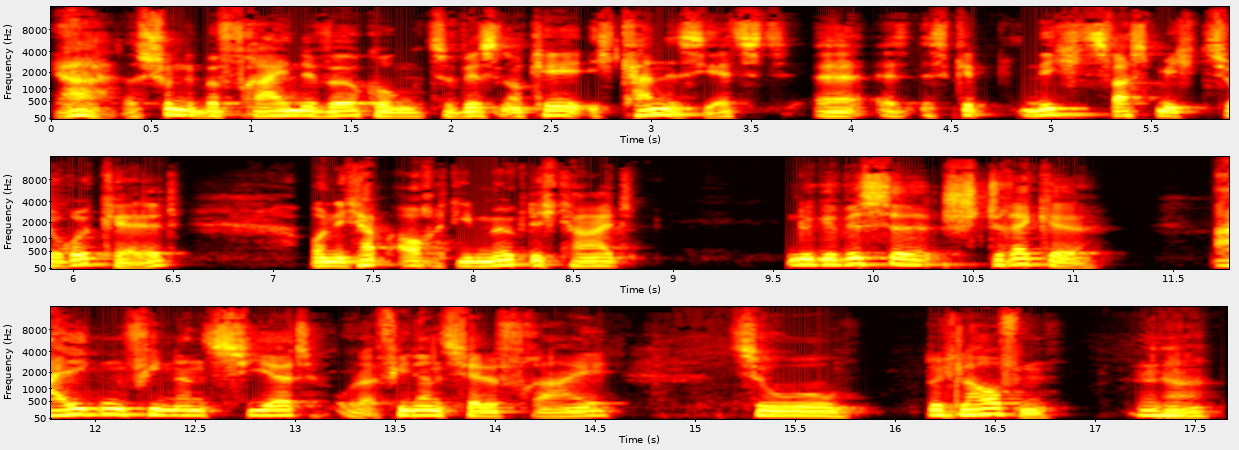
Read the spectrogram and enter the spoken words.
ja, das ist schon eine befreiende Wirkung, zu wissen, okay, ich kann es jetzt, äh, es, es gibt nichts, was mich zurückhält, und ich habe auch die Möglichkeit, eine gewisse Strecke eigenfinanziert oder finanziell frei zu durchlaufen. Mhm. Ja.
